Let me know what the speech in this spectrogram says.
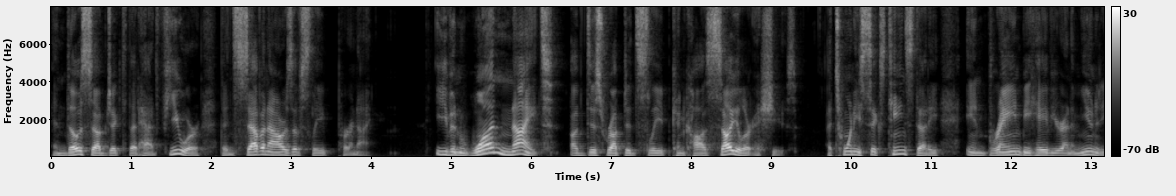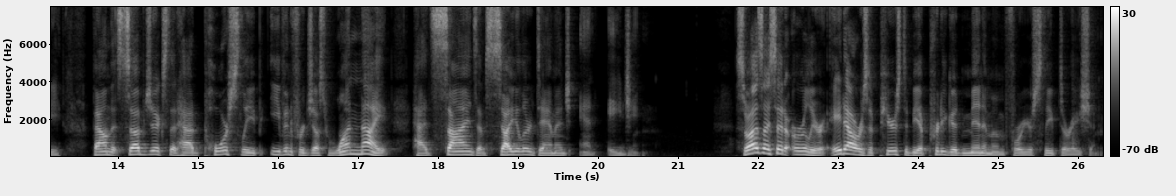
in those subjects that had fewer than seven hours of sleep per night. Even one night of disrupted sleep can cause cellular issues. A 2016 study in brain behavior and immunity found that subjects that had poor sleep, even for just one night, had signs of cellular damage and aging. So, as I said earlier, eight hours appears to be a pretty good minimum for your sleep duration.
